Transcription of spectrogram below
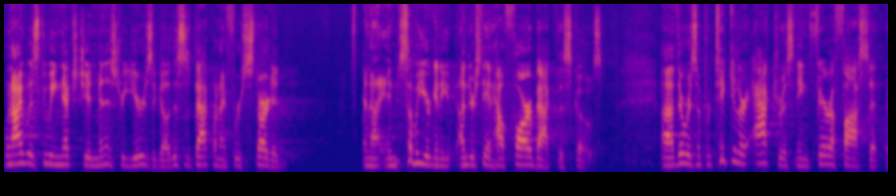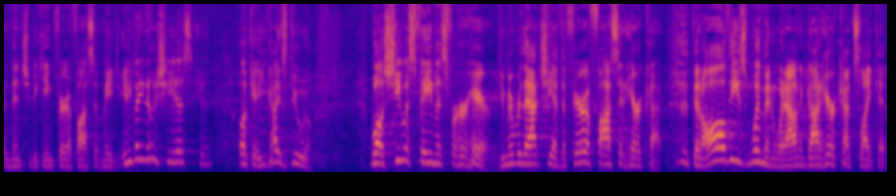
When I was doing Next Gen ministry years ago, this is back when I first started, and, I, and some of you are going to understand how far back this goes. Uh, there was a particular actress named Farrah Fawcett, and then she became Farrah Fawcett Major. Anybody know who she is? Okay, you guys do know. Well, she was famous for her hair. Do you remember that? She had the Farrah Fawcett haircut. That all these women went out and got haircuts like it.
